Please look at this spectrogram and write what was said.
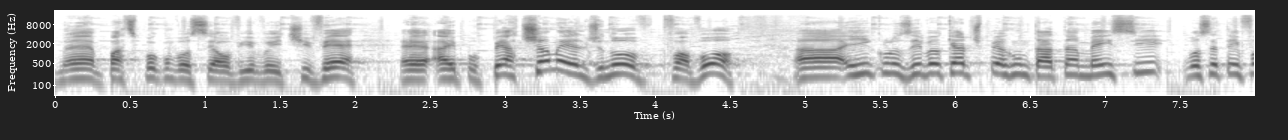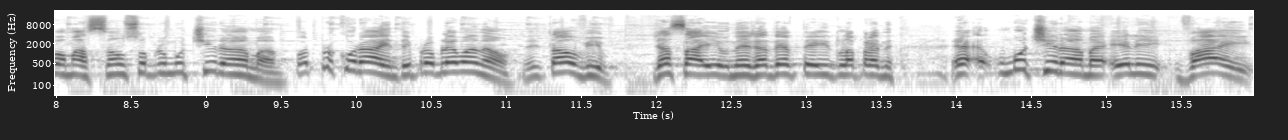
né, participou com você ao vivo e tiver é, aí por perto, chama ele de novo, por favor. Ah, inclusive, eu quero te perguntar também se você tem informação sobre o Mutirama. Pode procurar aí, não tem problema não. Gente está ao vivo. Já saiu, né? Já deve ter ido lá para dentro. É, o Mutirama, ele vai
